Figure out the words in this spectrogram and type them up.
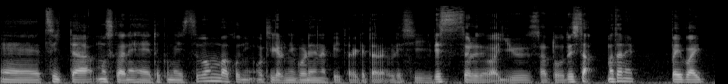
えー、Twitter もしくはね、匿名質問箱にお気軽にご連絡いただけたら嬉しいです。それではゆうさとでした。またね、バイバイ。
